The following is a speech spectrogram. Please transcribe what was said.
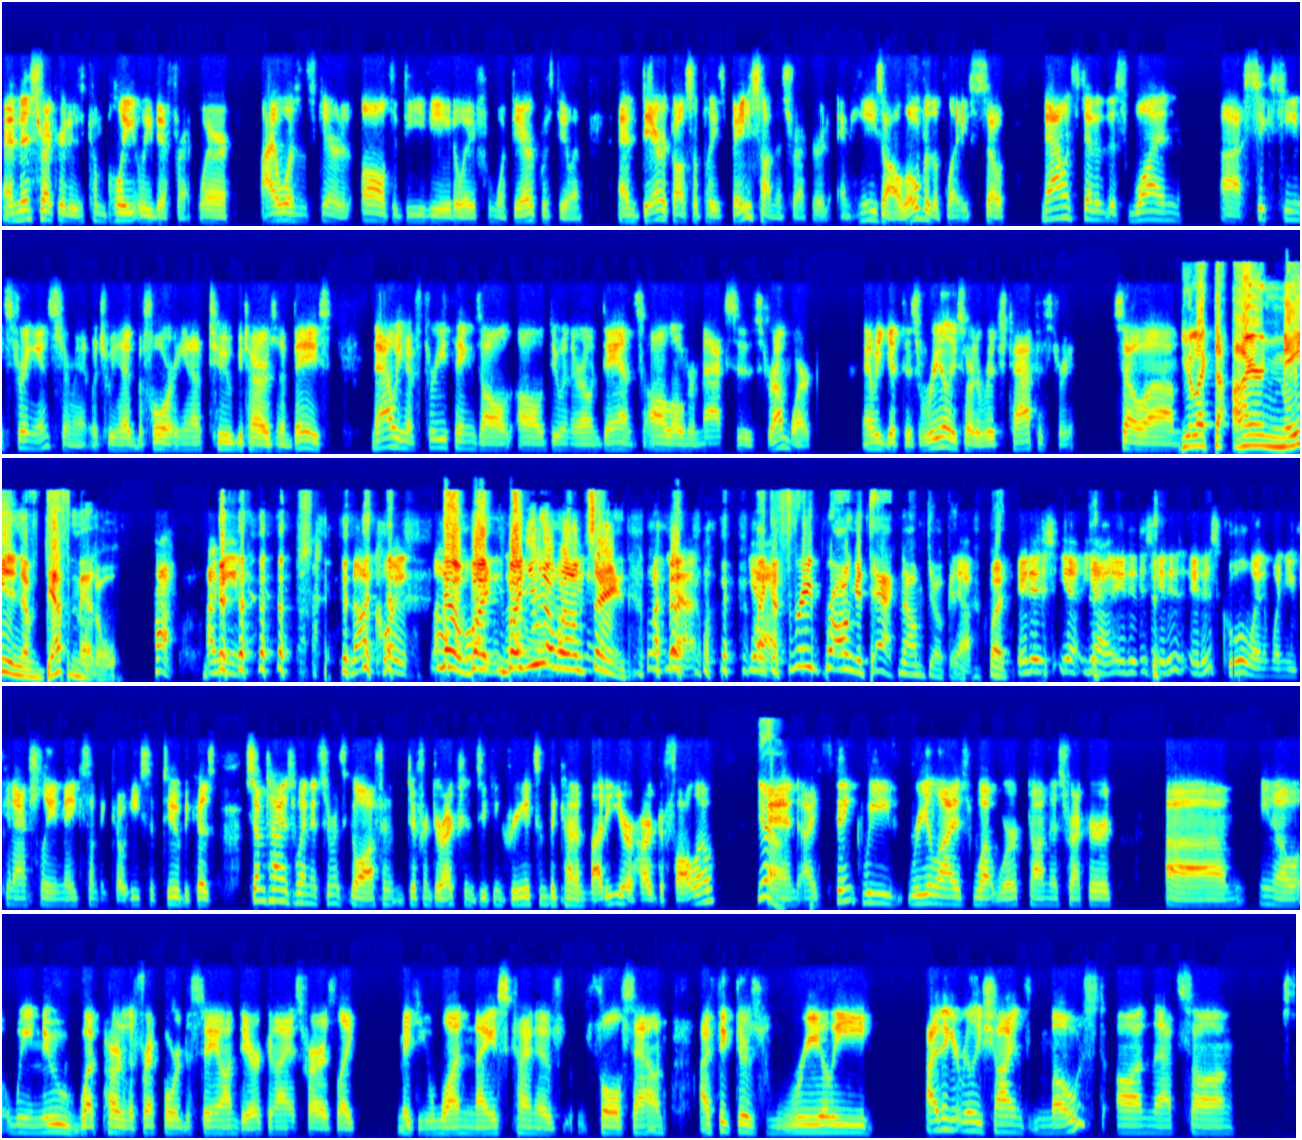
And this record is completely different, where I wasn't scared at all to deviate away from what Derek was doing. And Derek also plays bass on this record, and he's all over the place. So now instead of this one uh, 16 string instrument, which we had before, you know, two guitars and a bass. Now we have three things all all doing their own dance all over Max's drum work, and we get this really sort of rich tapestry. So um, you're like the Iron Maiden of death metal. I mean, not quite. Not no, quite but but you know what I'm saying. Yeah, yeah. like a three prong attack. No, I'm joking. Yeah, but it is. Yeah, yeah. It is. It is. It is cool when when you can actually make something cohesive too. Because sometimes when instruments go off in different directions, you can create something kind of muddy or hard to follow. Yeah. And I think we realized what worked on this record. Um, you know, we knew what part of the fretboard to stay on, Derek and I, as far as like making one nice kind of full sound. I think there's really, I think it really shines most on that song,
